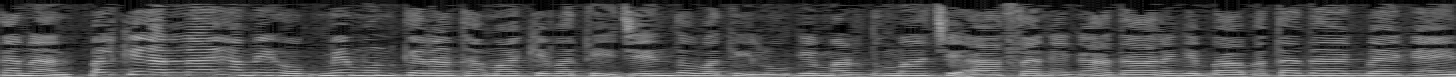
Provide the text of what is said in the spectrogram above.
کنند۔ بلکہ اللہ ہمیں حکم منکرند، ہما کے وتی جند و وتی لوگ مردما چی آسا نگاہ دار کے بابتا دیکھ بہ گئیں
